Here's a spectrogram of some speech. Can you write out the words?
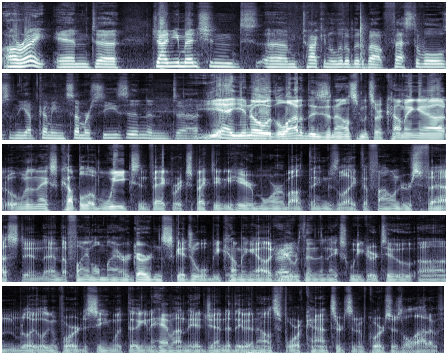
All right, and uh, John, you mentioned um, talking a little bit about festivals and the upcoming summer season, and uh, Yeah, you know, a lot of these announcements are coming out over the next couple of weeks. In fact, we're expecting to hear more about things like the Founders Fest and, and the final Meijer Garden schedule will be coming out Right. here within the next week or two. Um, really looking forward to seeing what they're going to have on the agenda. They've announced four concerts, and of course, there's a lot of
